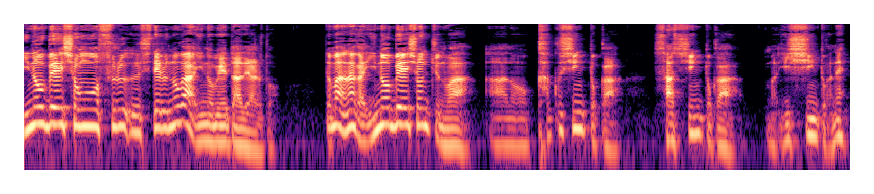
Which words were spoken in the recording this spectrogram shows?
イノベーションをする、してるのがイノベーターであると。で、まあなんかイノベーションっていうのは、あの、革新とか、刷新とか、まあ一新とかね。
